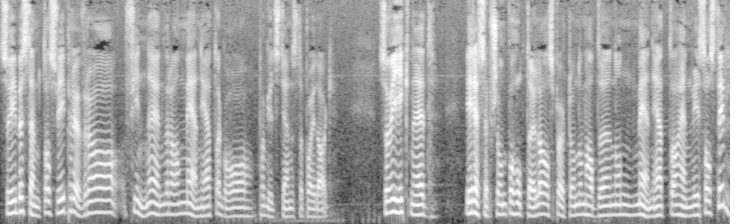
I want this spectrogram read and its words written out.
Så vi bestemte oss vi prøver å finne en eller annen menighet å gå på gudstjeneste på i dag. Så vi gikk ned i resepsjonen på hotellet og spurte om de hadde noen menighet å henvise oss til.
